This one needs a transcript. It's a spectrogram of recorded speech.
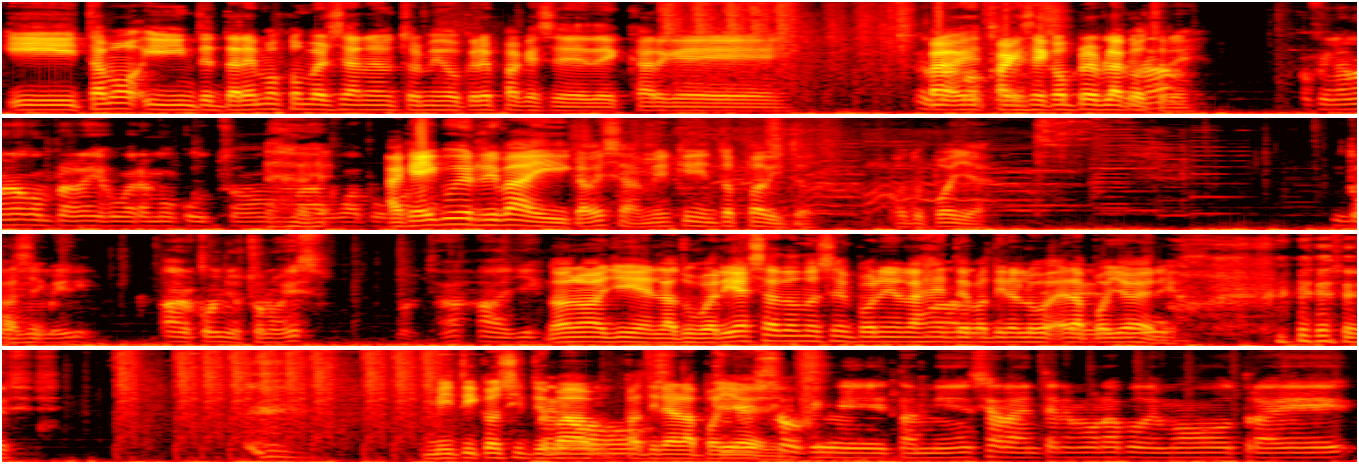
Y estamos intentaremos conversar a nuestro amigo Cres para que se descargue. Para, Black Ops para que 3. se compre el Black Ops Al final- 3. Al final me lo compraré y jugaremos custom más guapo. Aquí hay Quick Revive, cabeza, 1500 pavitos. O tu polla. 2000. Ah, coño, esto no es. ¿Dónde está? Ah, allí. No, no, allí en la tubería esa es donde se ponía la gente Ah, para tirar el, el apoyo aéreo. Sí, sí, sí. Mítico sitio para tirar el apoyo aéreo. Eso, que también si a la gente le mola podemos traer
